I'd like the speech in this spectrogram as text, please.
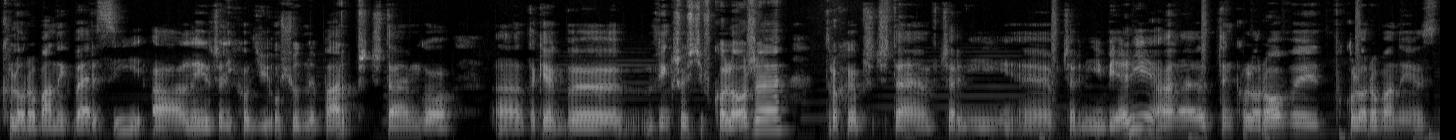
kolorowanych wersji, ale jeżeli chodzi o siódmy part, przeczytałem go a, tak jakby w większości w kolorze, trochę przeczytałem w czerni, e, w czerni i bieli, ale ten kolorowy, pokolorowany jest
